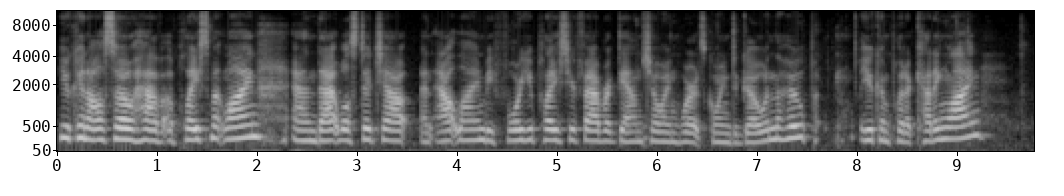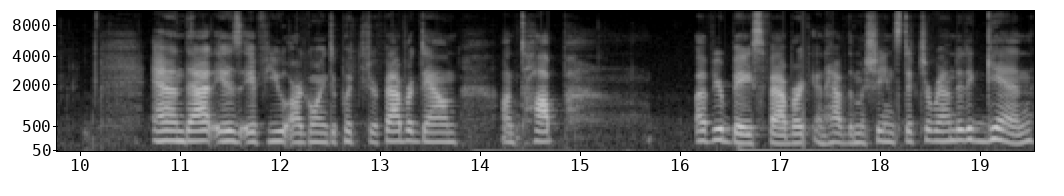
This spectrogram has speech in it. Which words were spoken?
You can also have a placement line and that will stitch out an outline before you place your fabric down showing where it's going to go in the hoop. You can put a cutting line and that is if you are going to put your fabric down on top of your base fabric and have the machine stitch around it again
